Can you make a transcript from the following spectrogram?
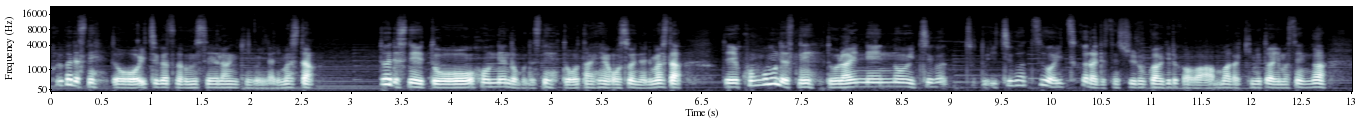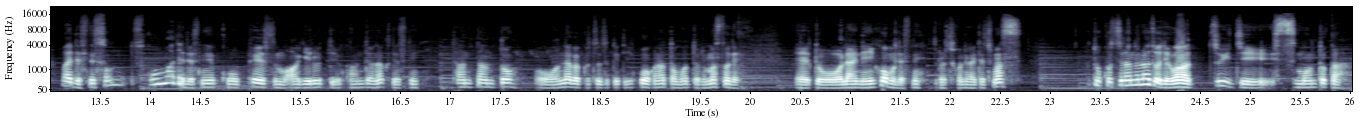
これがですね、1月の運勢ランキングになりました。ではですね、えっと本年度もですね、と大変遅いになりました。で今後もですね、えっと来年の1月、ちょっと1月はいつからですね、収録を上げるかはまだ決めてはいませんが、まあですね、そそこまでですね、こうペースも上げるっていう感じではなくてですね、淡々と長く続けていこうかなと思っておりますので、えっ、と、来年以降もですね、よろしくお願いいたします。あと、こちらのラジオでは随時質問とか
